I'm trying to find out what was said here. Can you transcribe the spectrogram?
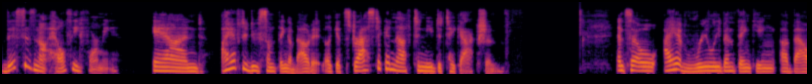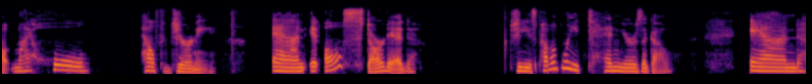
this is not healthy for me. And I have to do something about it. Like it's drastic enough to need to take action. And so I have really been thinking about my whole health journey. And it all started, geez, probably 10 years ago. And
